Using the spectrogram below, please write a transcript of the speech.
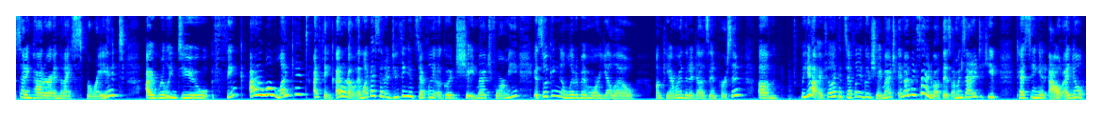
setting powder, and then I spray it, I really do think I will like it. I think, I don't know. And like I said, I do think it's definitely a good shade match for me. It's looking a little bit more yellow on camera than it does in person. Um, but yeah, I feel like it's definitely a good shade match and I'm excited about this. I'm excited to keep testing it out. I don't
